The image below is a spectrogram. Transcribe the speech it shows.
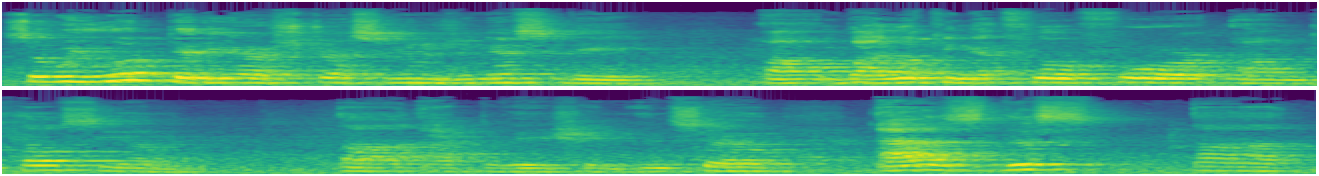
So we looked at ER stress immunogenicity um, by looking at flow 4 um, calcium uh, activation. And so as this, uh,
